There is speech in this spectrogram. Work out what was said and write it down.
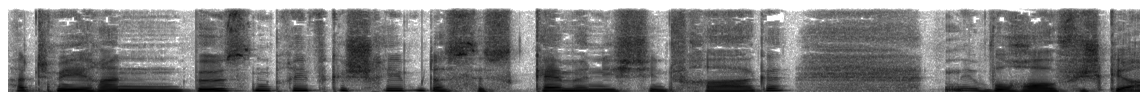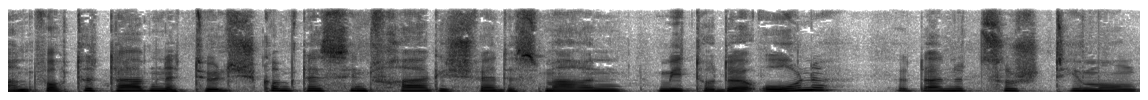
hat mir einen bösen Brief geschrieben, dass es käme nicht in Frage worauf ich geantwortet habe, natürlich kommt das in Frage, ich werde es machen mit oder ohne deine Zustimmung.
